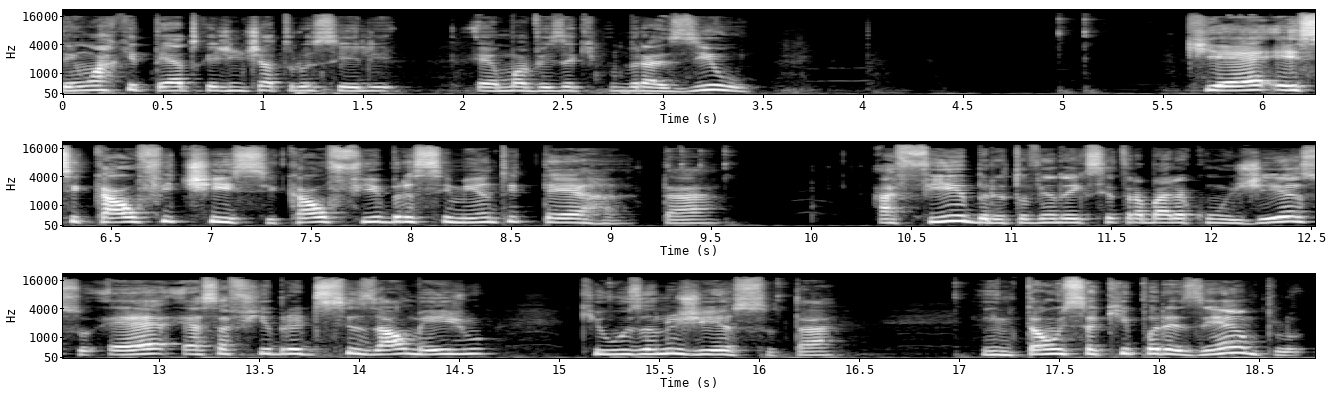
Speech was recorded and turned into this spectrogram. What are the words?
tem um arquiteto que a gente já trouxe ele é, uma vez aqui pro Brasil, que é esse cal fitice, cal fibra, cimento e terra, tá? A fibra, tô vendo aí que você trabalha com o gesso, é essa fibra de sisal mesmo que usa no gesso, tá? Então isso aqui, por exemplo,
